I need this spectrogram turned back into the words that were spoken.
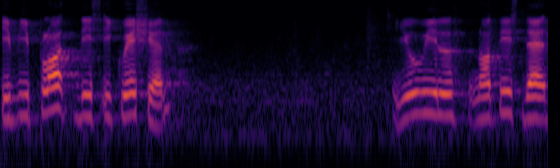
if we plot this equation you will notice that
